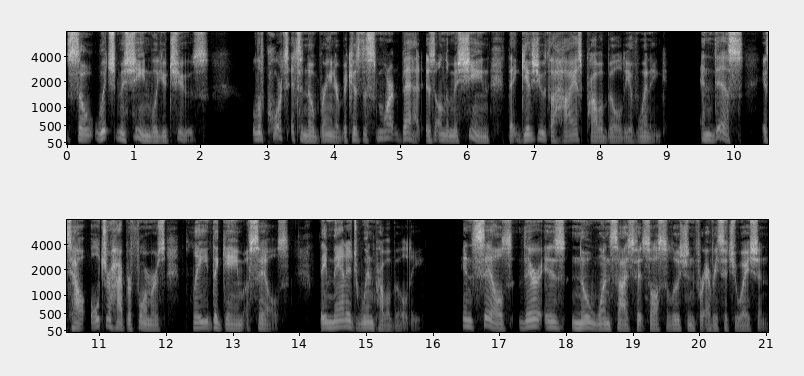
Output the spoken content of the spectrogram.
So, which machine will you choose? Well, of course, it's a no brainer because the smart bet is on the machine that gives you the highest probability of winning. And this is how ultra high performers play the game of sales. They manage win probability. In sales, there is no one size fits all solution for every situation.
